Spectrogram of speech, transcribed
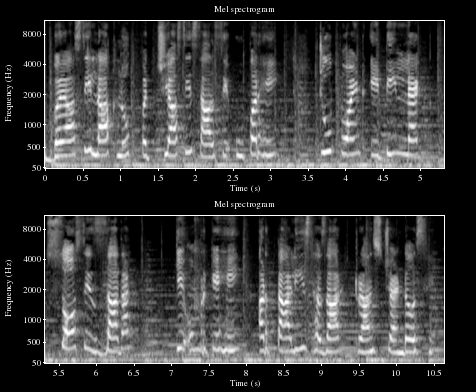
बयासी लाख लोग पचासी साल से ऊपर हैं। 2.18 लाख सौ से ज़्यादा के उम्र के हैं। अड़तालीस हज़ार ट्रांसजेंडर्स हैं।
